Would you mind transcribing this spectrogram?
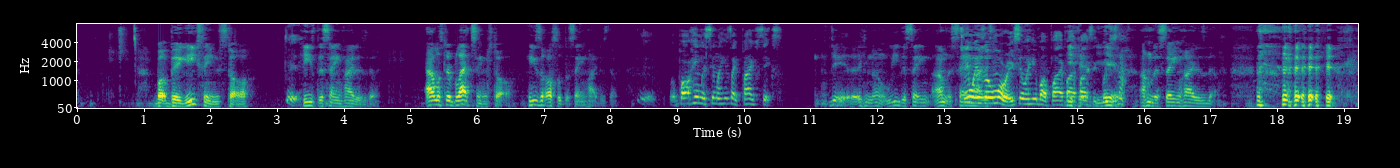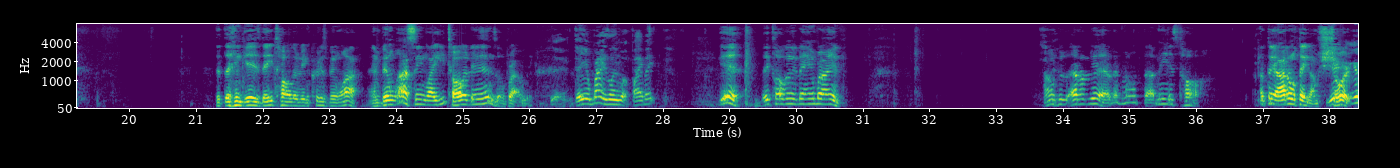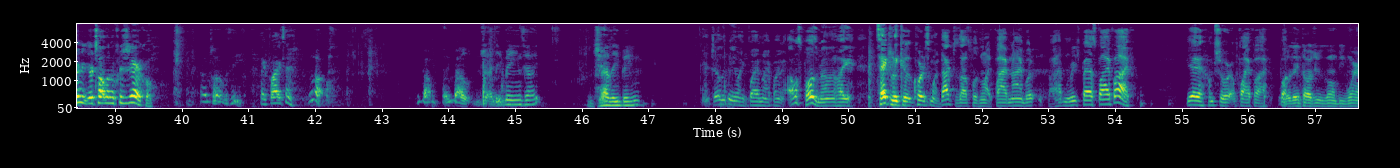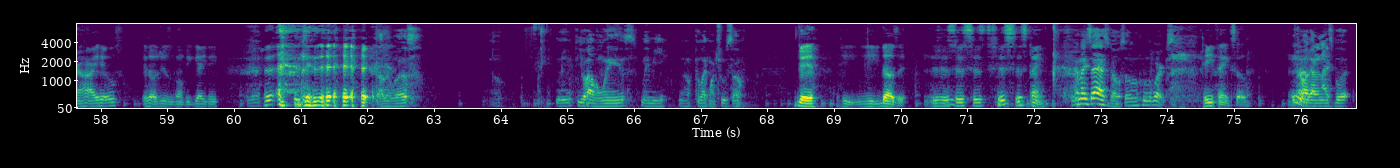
But Big E seems tall. Yeah. He's the same height as them. Aleister Black seems tall. He's also the same height as them. Well, Paul Heyman seemed like he's like five six. Yeah, you know, we the same. I'm the same. Same way as Amore. He seemed like he about five five yeah, five six, but yeah, not. I'm the same height as them. the thing is, they taller than Chris Benoit, and Benoit seemed like he taller than Enzo, probably. Yeah. Daniel Bryan's only what five eight. Yeah, they taller than Dan Bryan. I don't. I don't. Yeah, I never looked at me as tall. I think. I don't think I'm You're, short. you're you're taller than Chris Jericho, How tall is he? like five ten. Oh, about about jelly beans height. Jelly bean. Yeah, Jelly Bean like five nine five. I was supposed to be like technically according to my doctors, I was supposed to be like five nine, but I haven't reached past five five. Yeah, I'm short. I'm five five. Well, Fuck. they thought you was gonna be wearing high heels. They thought you was gonna be gay. D. Thought it was. You know, I mean, a few Halloweens made me you know feel like my true self. yeah, he he does it. It's his his his, his thing. Got a nice ass though, so it works. He thinks so. You know I got a nice butt,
